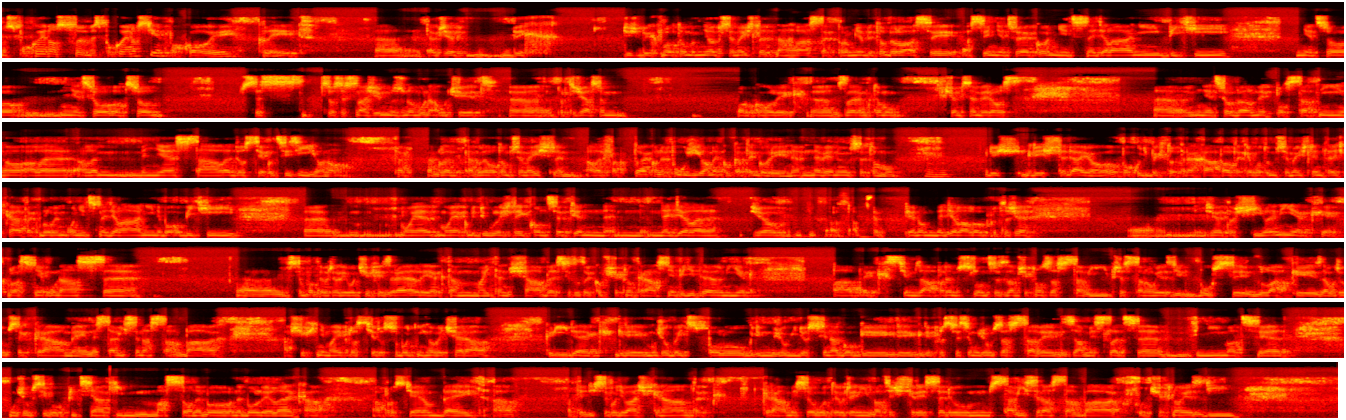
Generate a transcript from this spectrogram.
No spokojenost, ve spokojenosti je pokoj, klid, eh, takže bych když bych o tom měl přemýšlet nahlas, tak pro mě by to bylo asi, asi něco jako nic nedělání, bytí, něco, něco co se, co se snažím znovu naučit, uh, protože já jsem alkoholik, uh, vzhledem k tomu, v čem jsem vyrost. Uh, něco velmi podstatného, ale, ale mě stále dost jako cizího. No. Tak, takhle, takhle o tom přemýšlím. Ale fakt to jako nepoužívám jako kategorii, ne, nevěnuju se tomu. Mm-hmm. Když, když teda jo, pokud bych to teda chápal, tak jak o tom přemýšlím teďka, tak mluvím o nic nedělání nebo o bytí. Eh, moje, moje jakoby důležitý koncept je ne, neděle, že jo, a se jenom nedělalo, protože eh, že je to šílený, jak, jak vlastně u nás se uh, jsem otevřeli oči v Izraeli, jak tam mají ten šábes, je to jako všechno krásně viditelný, jak pátek s tím západem slunce se tam všechno zastaví, přestanou jezdit busy, vlaky, zavřou se krámy, nestaví se na stavbách a všichni mají prostě do sobotního večera klídek, kdy můžou být spolu, kdy můžou jít do synagogy, kdy, kdy prostě se můžou zastavit, zamyslet se, vnímat svět, můžou si opít nějaký maso nebo, nebo lilek a, a prostě jenom bejt a a teď, když se podíváš k nám, tak krámy jsou otevřený 24-7, staví se na stavbách, furt všechno jezdí.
